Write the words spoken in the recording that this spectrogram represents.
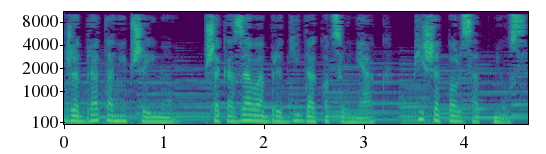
że brata nie przyjmą, przekazała Brygida Kocuniak, pisze Polsat News.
